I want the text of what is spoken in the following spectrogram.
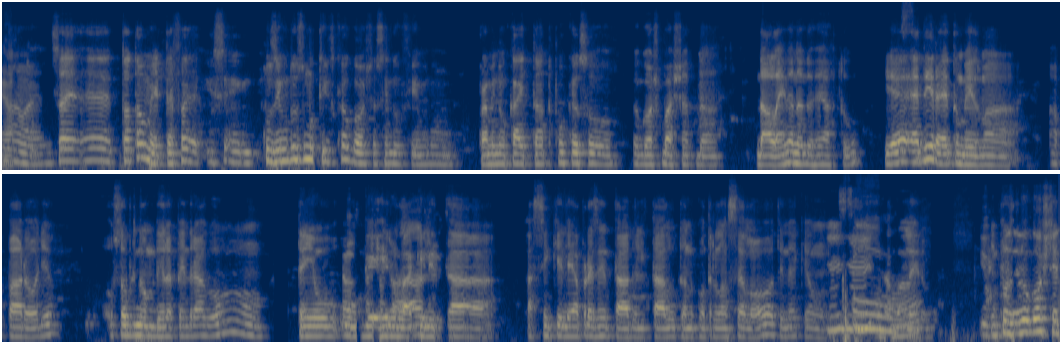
Não, é, isso é, é totalmente. né, Foi, isso é, inclusive, um dos motivos que eu gosto assim, do filme. Não, pra mim não cai tanto, porque eu sou. Eu gosto bastante da, da lenda, né? Do Rei Arthur. E é, é direto mesmo a, a paródia. O sobrenome dele é Pendragon. Tem o, É o o guerreiro lá que ele tá. Assim que ele é apresentado, ele tá lutando contra Lancelot, né? Que é um Uhum. Sim, cavaleiro. E- Inclusive, eu gostei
